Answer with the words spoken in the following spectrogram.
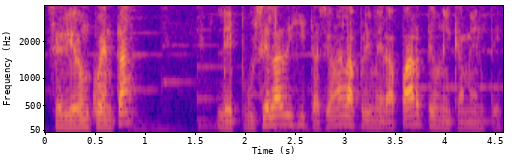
¿Se dieron cuenta? Le puse la digitación a la primera parte únicamente.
